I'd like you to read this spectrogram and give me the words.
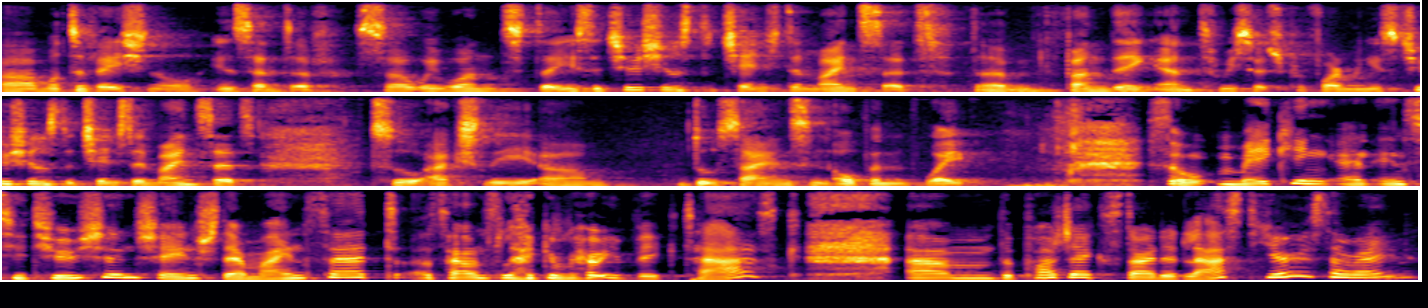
uh, motivational incentive. So we want the institutions to change their mindset, the funding and research performing institutions to change their mindsets to actually um, do science in open way. So, making an institution change their mindset sounds like a very big task. Um, the project started last year, is that right?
